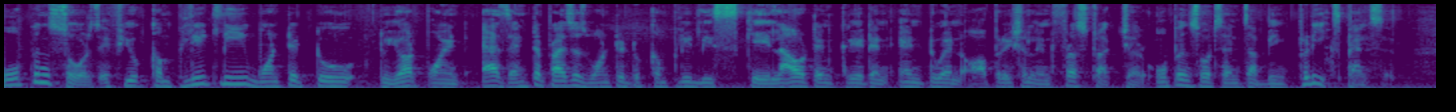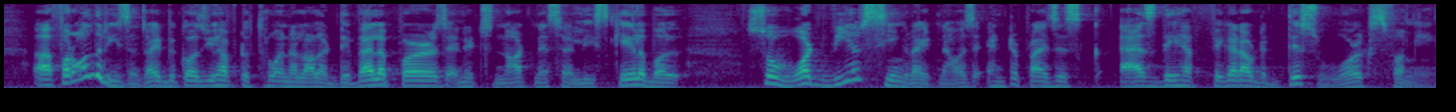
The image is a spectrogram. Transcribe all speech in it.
open source, if you completely wanted to, to your point, as enterprises wanted to completely scale out and create an end-to-end operational infrastructure, open source ends up being pretty expensive. Uh, for all the reasons, right? Because you have to throw in a lot of developers and it's not necessarily scalable. So what we are seeing right now is enterprises, as they have figured out that this works for me,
